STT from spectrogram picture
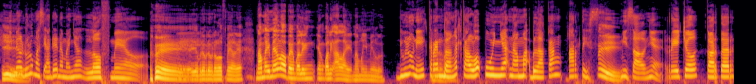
Iya. Email dulu masih ada namanya love mail. Iya benar-benar love mail ya nama email lo apa yang paling yang paling alay nama email lo Dulu nih keren Hmm. banget kalau punya nama belakang artis. Sih. Misalnya Rachel Carter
